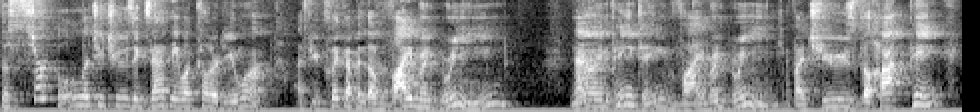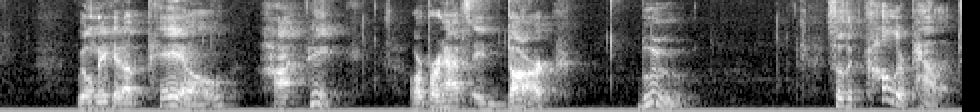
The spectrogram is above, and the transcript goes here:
The circle lets you choose exactly what color do you want. If you click up in the vibrant green, now I'm painting vibrant green. If I choose the hot pink, we'll make it a pale hot pink, or perhaps a dark blue. So the color palette,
